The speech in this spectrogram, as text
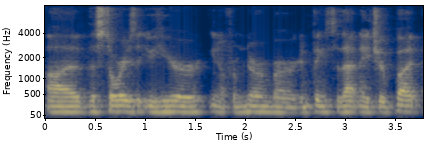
uh, the stories that you hear, you know, from Nuremberg and things to that nature. But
